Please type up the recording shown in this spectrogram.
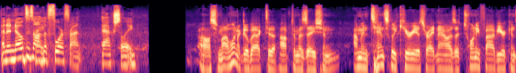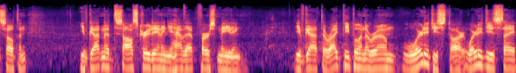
And Inova is on the forefront, actually. Awesome. I want to go back to optimization. I'm intensely curious right now as a 25 year consultant. You've gotten it all screwed in and you have that first meeting. You've got the right people in the room. Where did you start? Where did you say,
